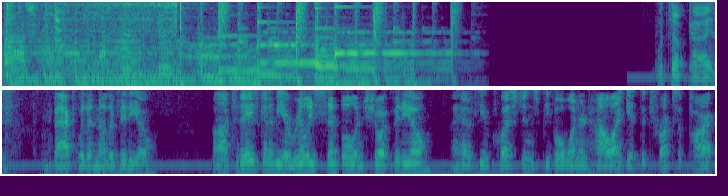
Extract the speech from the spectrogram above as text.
What's up guys? I'm back with another video. Uh, today's going to be a really simple and short video. I had a few questions. People wondering how I get the trucks apart.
